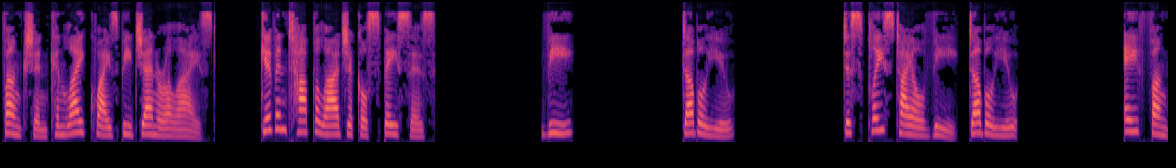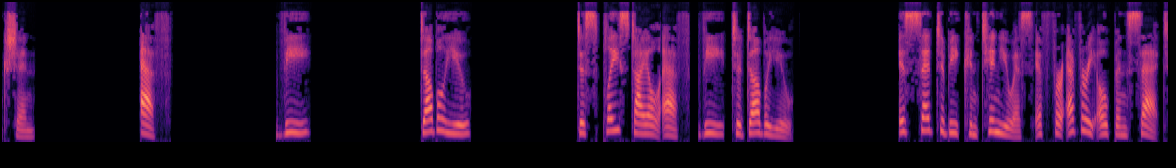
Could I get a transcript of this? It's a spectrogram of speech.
function can likewise be generalized. Given topological spaces. V W display style V W a function f V W display style f v to w is said to be continuous if for every open set.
